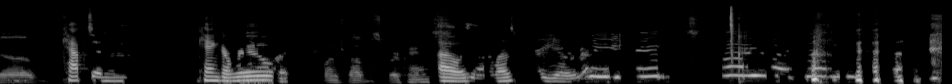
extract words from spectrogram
uh, Captain Kangaroo. Or, SpongeBob SquarePants. oh, is that what it was? Are you ready, kids? Are you ready?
